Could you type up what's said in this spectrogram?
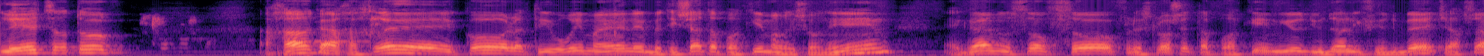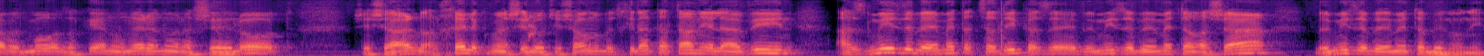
ליצר טוב. אחר כך, אחרי כל התיאורים האלה בתשעת הפרקים הראשונים, הגענו סוף סוף לשלושת הפרקים י', י"א, י"ב, שעכשיו אדמו"ר הזקן עונה לנו על השאלות ששאלנו, על חלק מהשאלות ששאלנו בתחילת התניא, להבין אז מי זה באמת הצדיק הזה, ומי זה באמת הרשע, ומי זה באמת הבינוני.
